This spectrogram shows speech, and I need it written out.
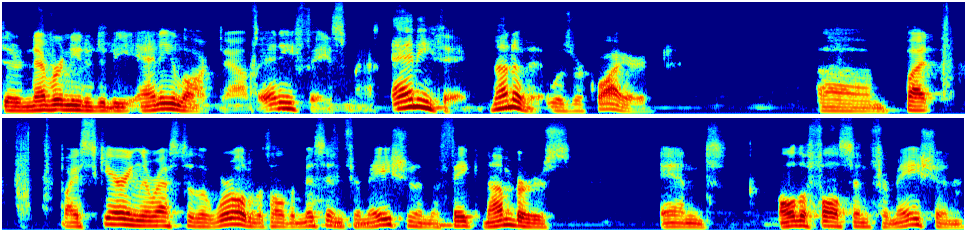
there never needed to be any lockdowns, any face mask, anything. None of it was required. Um, but by scaring the rest of the world with all the misinformation and the fake numbers and all the false information,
